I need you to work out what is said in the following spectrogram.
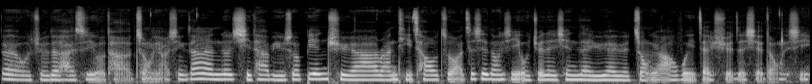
对我觉得还是有它的重要性。当然，就其他比如说编曲啊、软体操作啊这些东西，我觉得现在越来越重要。我也在学这些东西。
